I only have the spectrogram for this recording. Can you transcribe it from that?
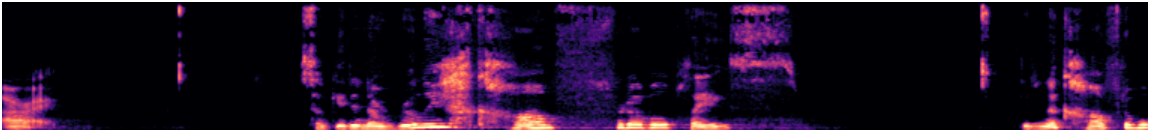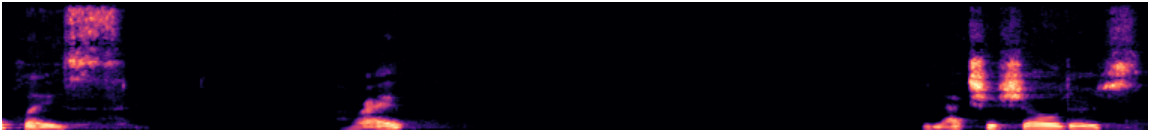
All right. So get in a really comfortable place. Get in a comfortable place. All right. Relax your shoulders.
